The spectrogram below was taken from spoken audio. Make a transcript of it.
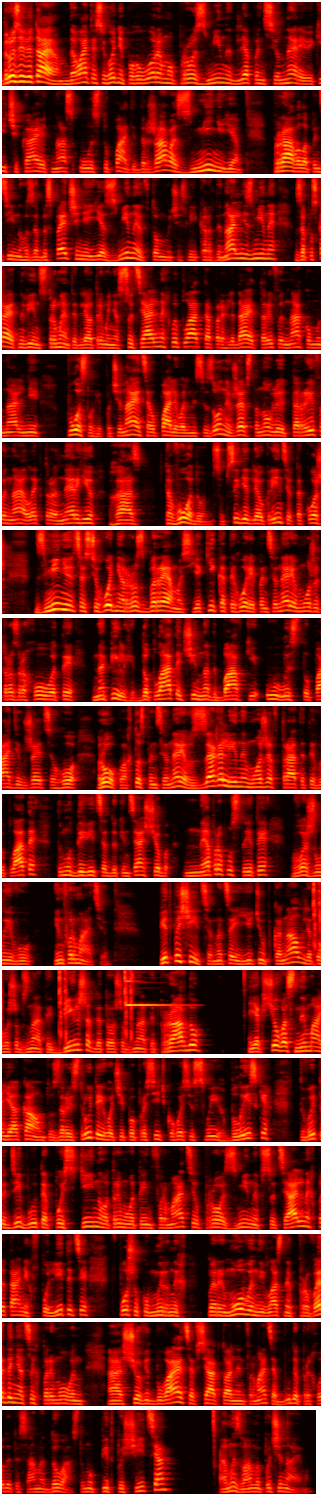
Друзі, вітаю! Давайте сьогодні поговоримо про зміни для пенсіонерів, які чекають нас у листопаді. Держава змінює правила пенсійного забезпечення. Є зміни, в тому числі і кардинальні зміни. Запускають нові інструменти для отримання соціальних виплат та переглядають тарифи на комунальні послуги. Починається опалювальний сезон і вже встановлюють тарифи на електроенергію, газ та воду. Субсидії для українців також змінюються. Сьогодні розберемось, які категорії пенсіонерів можуть розраховувати на пільги, доплати чи надбавки у листопаді вже цього року. А хто з пенсіонерів взагалі не може втратити виплати? Тому дивіться до кінця, щоб не пропустити важливу інформацію. Підпишіться на цей YouTube канал для того, щоб знати більше, для того, щоб знати правду. Якщо у вас немає аккаунту, зареєструйте його чи попросіть когось із своїх близьких, то ви тоді будете постійно отримувати інформацію про зміни в соціальних питаннях, в політиці, в пошуку мирних перемовин і власне проведення цих перемовин, що відбувається. Вся актуальна інформація буде приходити саме до вас. Тому підпишіться, а ми з вами починаємо.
